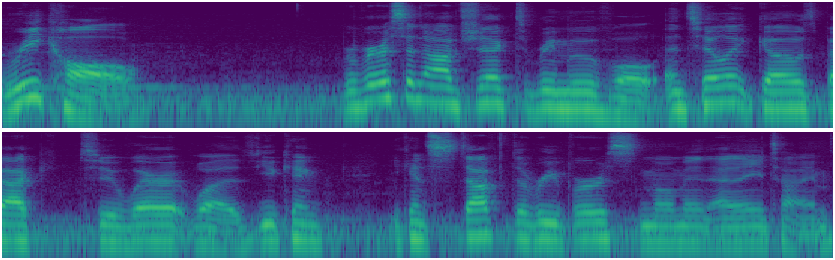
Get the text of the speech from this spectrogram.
Recall. Reverse an object removal until it goes back to where it was. You can you can stop the reverse moment at any time.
